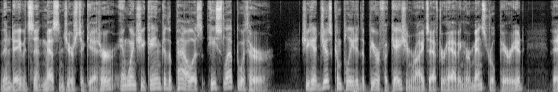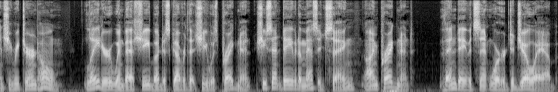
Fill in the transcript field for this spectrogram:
Then David sent messengers to get her, and when she came to the palace, he slept with her. She had just completed the purification rites after having her menstrual period. Then she returned home. Later, when Bathsheba discovered that she was pregnant, she sent David a message saying, I'm pregnant. Then David sent word to Joab,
